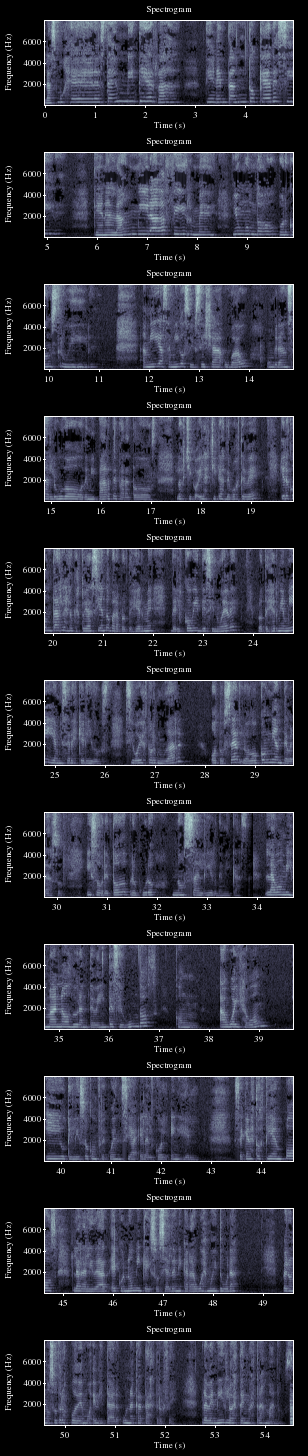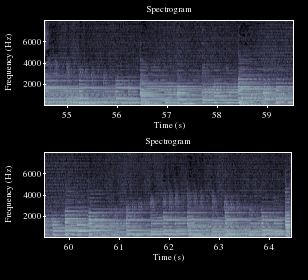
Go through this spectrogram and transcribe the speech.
Las mujeres de mi tierra tienen tanto que decir, tienen la mirada firme y un mundo por construir. Amigas, amigos, soy Seya Ubau. Un gran saludo de mi parte para todos los chicos y las chicas de Voz TV. Quiero contarles lo que estoy haciendo para protegerme del COVID-19, protegerme a mí y a mis seres queridos. Si voy a estornudar o toser, lo hago con mi antebrazo y sobre todo procuro no salir de mi casa. Lavo mis manos durante 20 segundos con agua y jabón y utilizo con frecuencia el alcohol en gel. Sé que en estos tiempos la realidad económica y social de Nicaragua es muy dura, pero nosotros podemos evitar una catástrofe. Prevenirlo está en nuestras manos.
